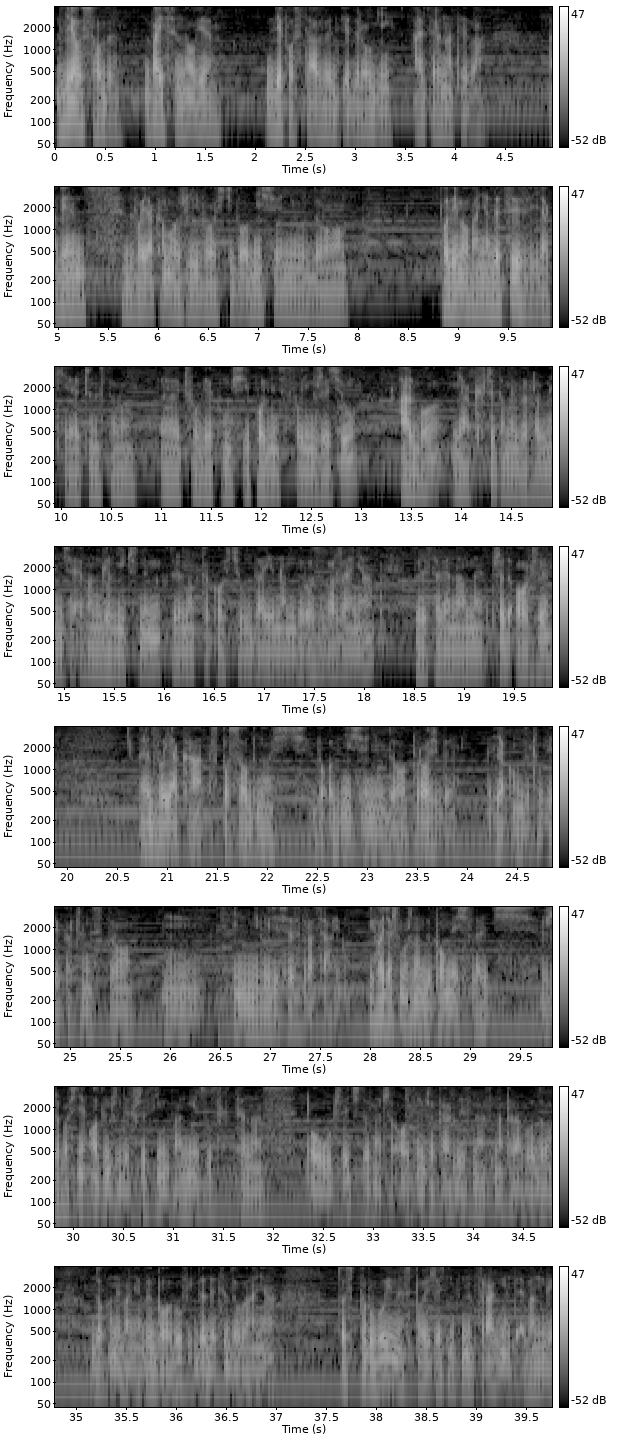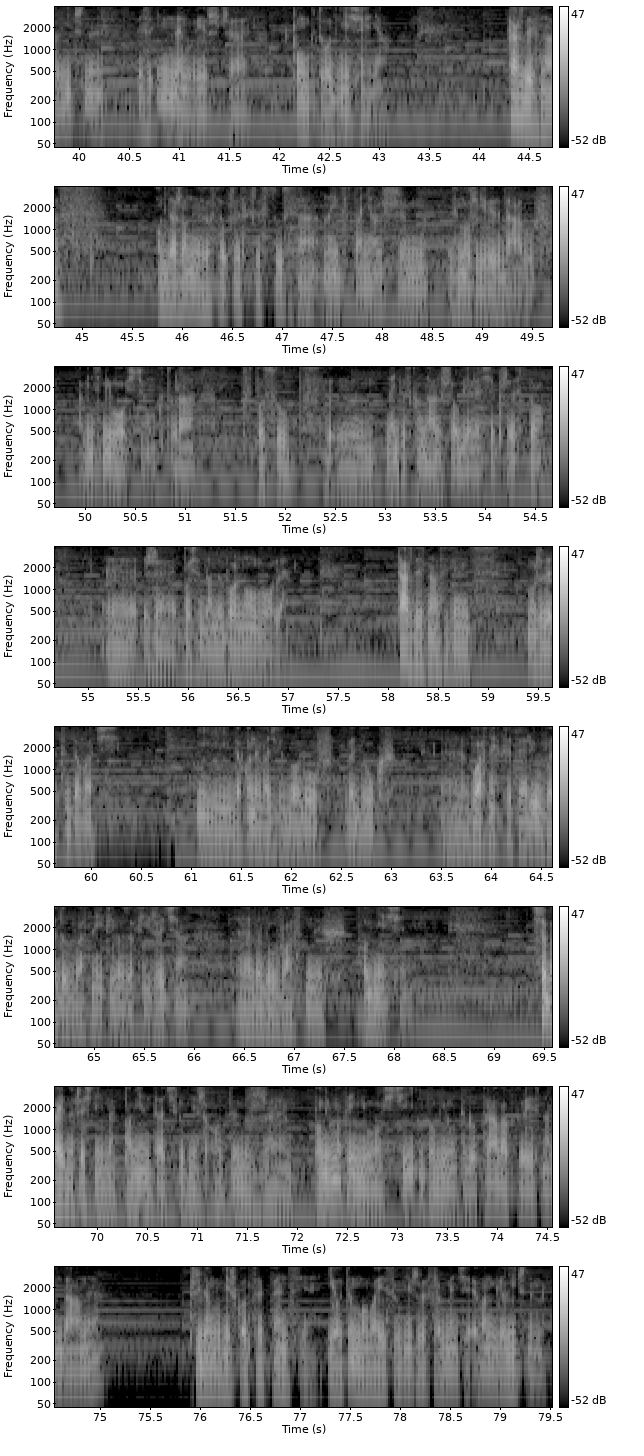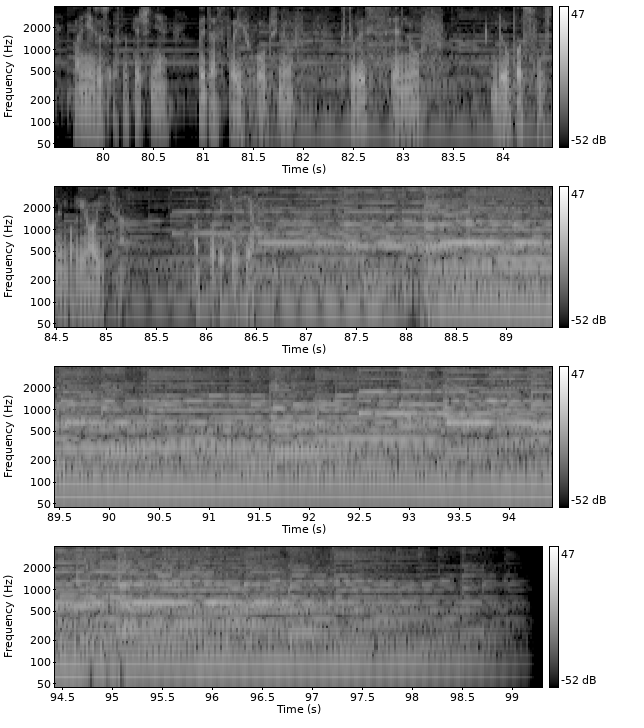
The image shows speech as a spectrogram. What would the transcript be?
Dwie osoby, dwaj synowie, dwie postawy, dwie drogi, alternatywa. A więc dwojaka możliwość w odniesieniu do podejmowania decyzji, jakie często e, człowiek musi podjąć w swoim życiu, albo jak czytamy we fragmencie ewangelicznym, który Matka Kościół daje nam do rozważenia, który stawia nam przed oczy, e, dwojaka sposobność w odniesieniu do prośby, z jaką do człowieka często inni ludzie się zwracają. I chociaż można by pomyśleć, że właśnie o tym przede wszystkim Pan Jezus chce nas pouczyć, to znaczy o tym, że każdy z nas ma prawo do dokonywania wyborów i do decydowania, to spróbujmy spojrzeć na ten fragment ewangeliczny z innego jeszcze punktu odniesienia. Każdy z nas obdarzony został przez Chrystusa najwspanialszym z możliwych darów, a więc miłością, która w sposób y, najdoskonalszy objawia się przez to, że posiadamy wolną wolę. Każdy z nas więc może decydować i dokonywać wyborów według y, własnych kryteriów, według własnej filozofii życia, y, według własnych odniesień. Trzeba jednocześnie jednak pamiętać również o tym, że pomimo tej miłości i pomimo tego prawa, które jest nam dane, przyjdą również konsekwencje. I o tym mowa jest również we fragmencie ewangelicznym. Pan Jezus ostatecznie pyta swoich uczniów, który z synów był posłuszny woli Ojca. Odpowiedź jest jasna.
